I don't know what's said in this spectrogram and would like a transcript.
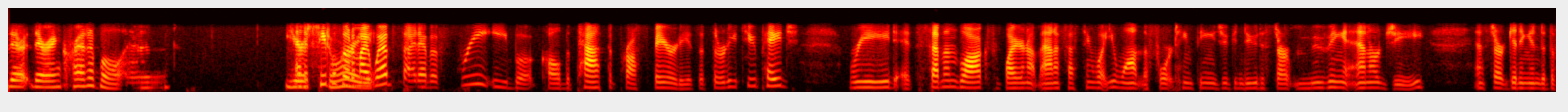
they're they're incredible. And your and if people go to my website, I have a free ebook called The Path to Prosperity. It's a 32 page read. It's seven blocks of why you're not manifesting what you want, the 14 things you can do to start moving energy and start getting into the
